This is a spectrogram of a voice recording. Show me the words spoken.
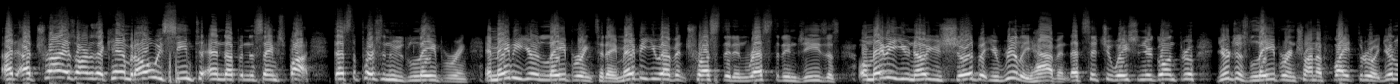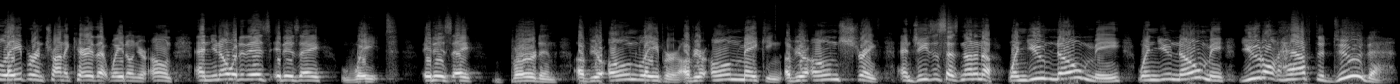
I, I try as hard as I can, but I always seem to end up in the same spot. That's the person who's laboring. And maybe you're laboring today. Maybe you haven't trusted and rested in Jesus. Or maybe you know you should, but you really haven't. That situation you're going through, you're just laboring, trying to fight through it. You're laboring, trying to carry that weight on your own. And you know what it is? It is a weight. It is a burden of your own labor, of your own making, of your own strength. And Jesus says, no, no, no. When you know me, when you know me, you don't have to do that.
